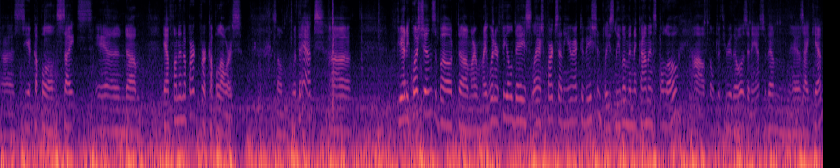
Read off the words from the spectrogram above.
uh, see a couple sites, and um, have fun in the park for a couple hours. So, with that. Uh, if you have any questions about uh, my, my winter field day slash parks on the air activation, please leave them in the comments below. I'll filter through those and answer them as I can.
